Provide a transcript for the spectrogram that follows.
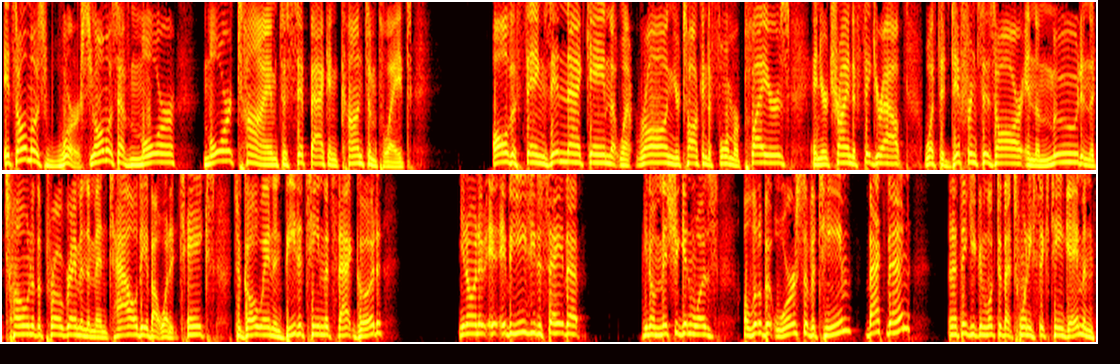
It's almost worse. You almost have more more time to sit back and contemplate all the things in that game that went wrong. You're talking to former players and you're trying to figure out what the differences are in the mood and the tone of the program and the mentality about what it takes to go in and beat a team that's that good. You know, and it, it'd be easy to say that, you know, Michigan was a little bit worse of a team back then. And I think you can look to that 2016 game, and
